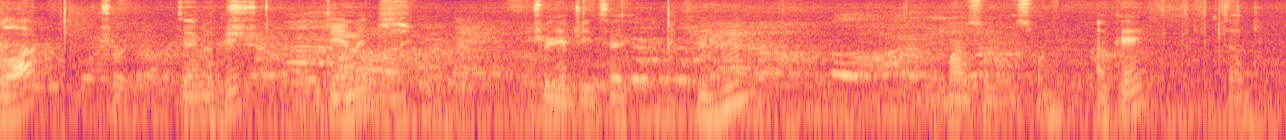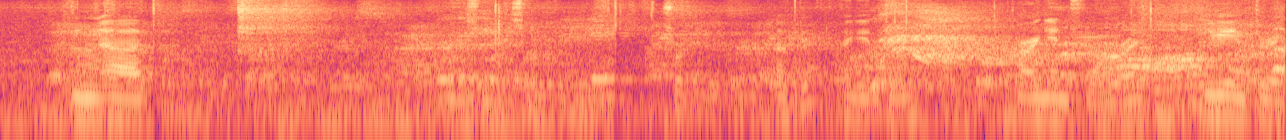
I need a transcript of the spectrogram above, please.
Block. Sure. Damage. Damage. Trigger Jitte. Mm-hmm. Minus one, minus one. Okay. Dead. Uh, Minus one, minus one. Sure. okay. I get three. Or I gain four, right? You gain three.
